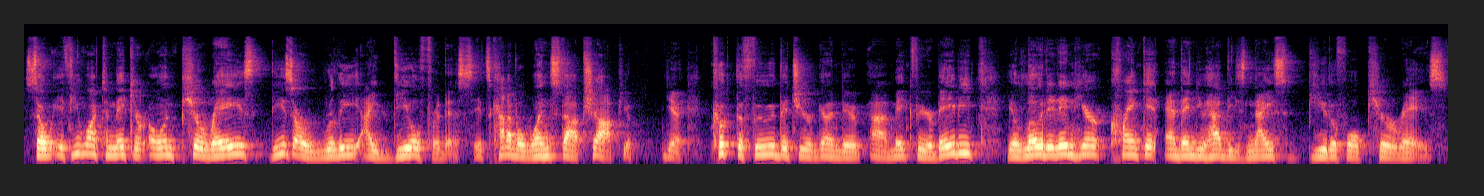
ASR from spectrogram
So if you want to make your own purees, these are really ideal for this. It's kind of a one-stop shop. You, you cook the food that you're going to uh, make for your baby, you load it in here, crank it, and then you have these nice, beautiful purees.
